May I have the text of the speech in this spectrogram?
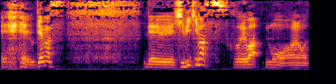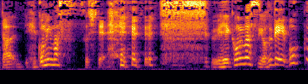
えー、受けます。で、響きます。それは、もう、あの、だ、凹みます。そして へこみますよ。で、僕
